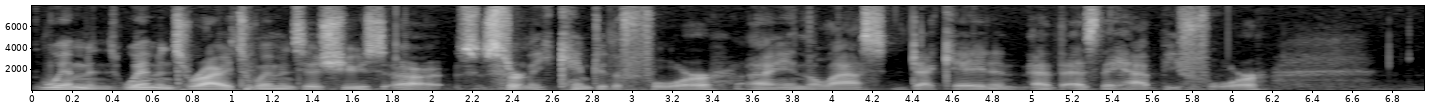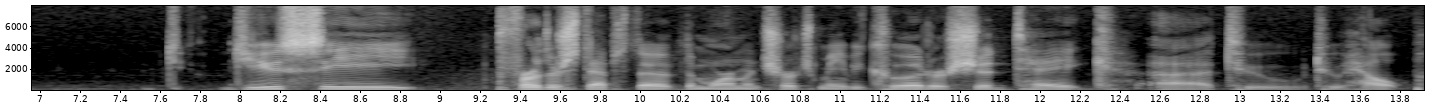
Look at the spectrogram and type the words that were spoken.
women's women's rights, women's issues uh, certainly came to the fore uh, in the last decade, and as they have before. D- do you see further steps that the Mormon Church maybe could or should take uh, to to help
